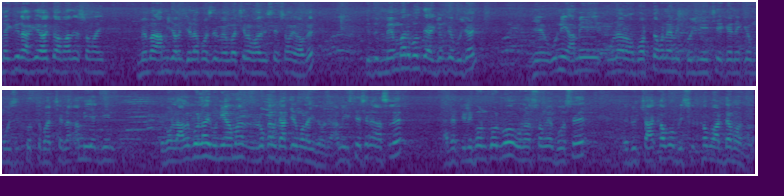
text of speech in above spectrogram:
অনেকদিন আগে হয়তো আমাদের সময় মেম্বার আমি যখন জেলা পরিষদের মেম্বার ছিলাম, হয়তো সেই সময় হবে। কিন্তু মেম্বার বলতে একজনকে বোঝায় যে উনি, আমি ওনার অবর্তমানে আমি খোঁজ নিয়েছি, এখানে কেউ মসজিদ করতে পারছে না। আমি একদিন এবং লালগোলায় উনি আমার লোকাল গার্জেন বলা যেতে আমি স্টেশনে আসলে একটা টেলিফোন করব ওনার সঙ্গে বসে একটু চা খাব, বিস্কুট খাব, আড্ডা মারবো।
